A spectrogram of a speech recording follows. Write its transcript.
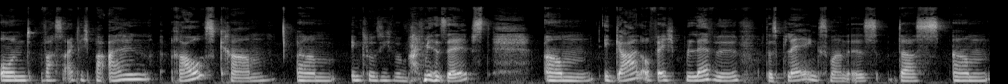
Und was eigentlich bei allen rauskam, ähm, inklusive bei mir selbst, ähm, egal auf welchem Level des Playings man ist, dass ähm,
